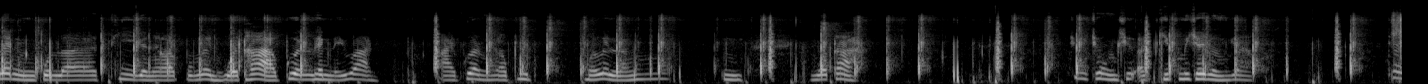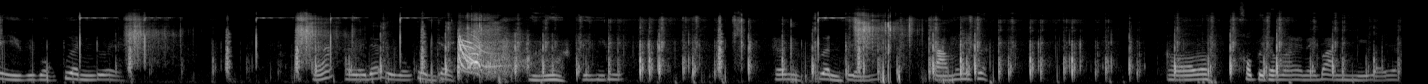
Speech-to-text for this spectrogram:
เล่นคนละที่กันนะครับผมเล่นหัวท่าเพื่อนเล่นในบ้านอายเพื่อนเราพูดมาเล่นหลังอืมหัวท่า ชื่อช่องชื่ออัดคลิปไม่ใช่เรื่องยากใช่ไปบอกเพื่อนด้วยนะอะไรได้ไปบอกเพื่อนใช่โอ้ไปยิงแล้วเพื่อนเตือนตามให้เพื่อนอ๋อเขาไปทำอะไรในบ้านมีอะไรอะ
